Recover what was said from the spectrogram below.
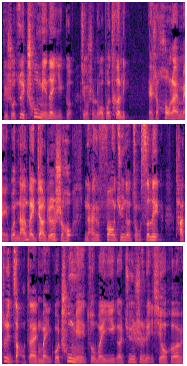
比如说最出名的一个就是罗伯特里，也是后来美国南北战争时候南方军的总司令。他最早在美国出名，作为一个军事领袖和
